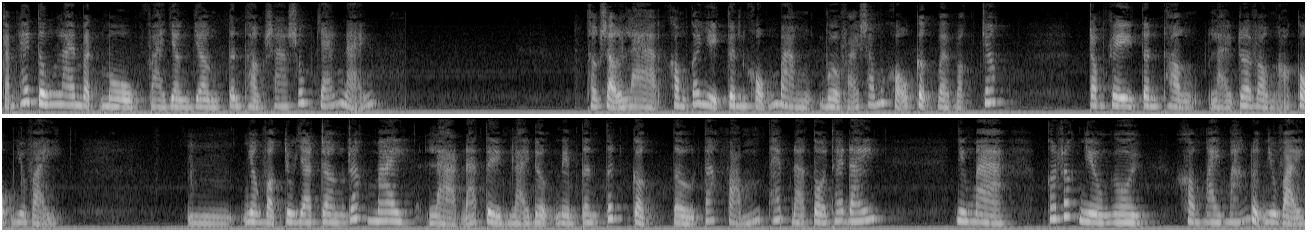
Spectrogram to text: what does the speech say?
cảm thấy tương lai mịt mù và dần dần tinh thần sa sút chán nản thật sự là không có gì kinh khủng bằng vừa phải sống khổ cực về vật chất trong khi tinh thần lại rơi vào ngõ cụt như vậy. Uhm, nhân vật chu gia trân rất may là đã tìm lại được niềm tin tích cực từ tác phẩm thép đã tôi thế đấy. Nhưng mà có rất nhiều người không may mắn được như vậy.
